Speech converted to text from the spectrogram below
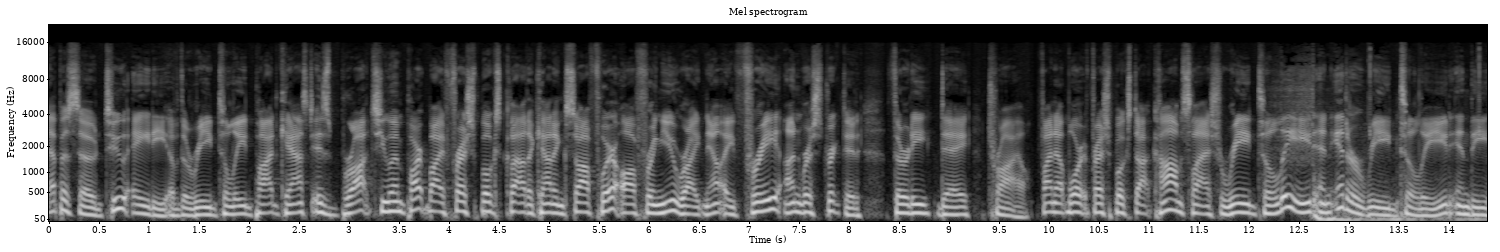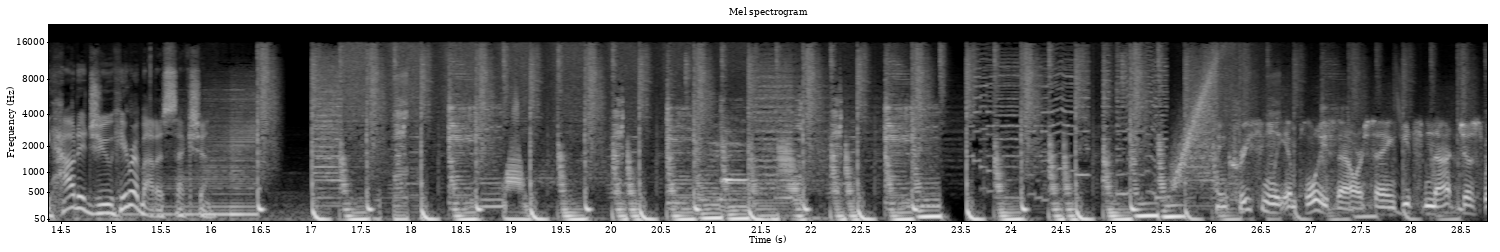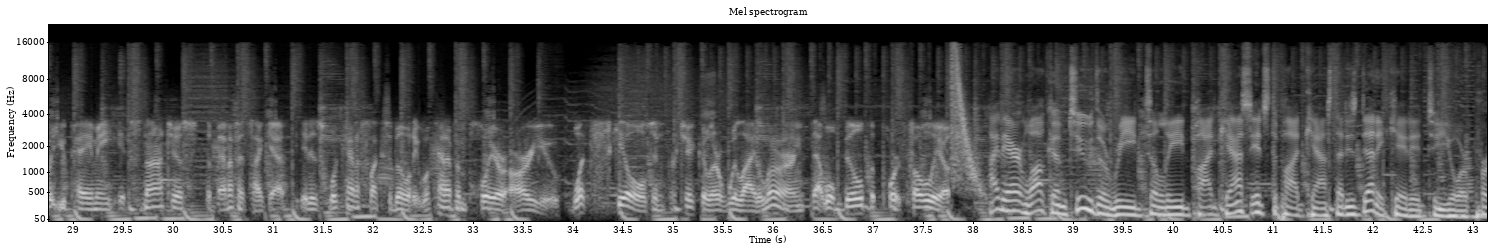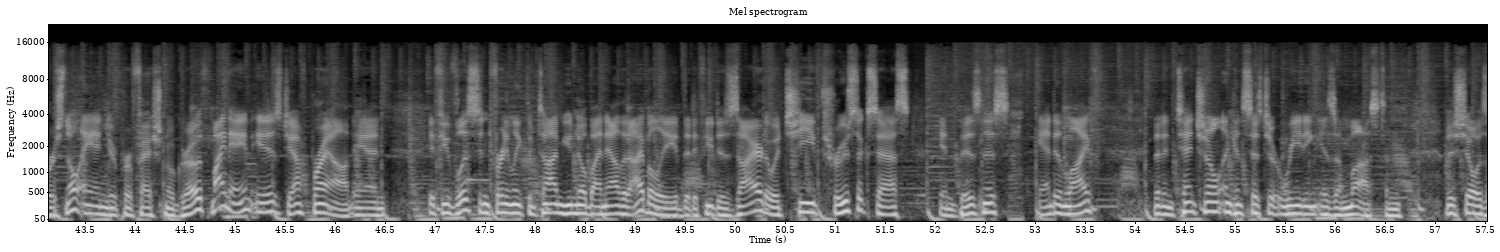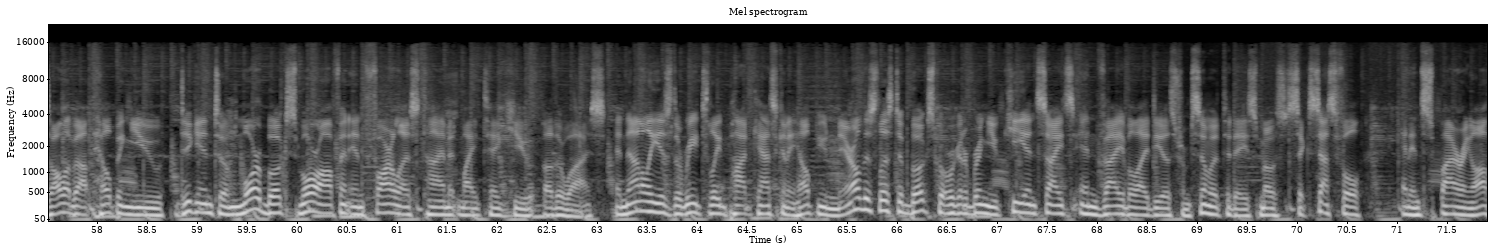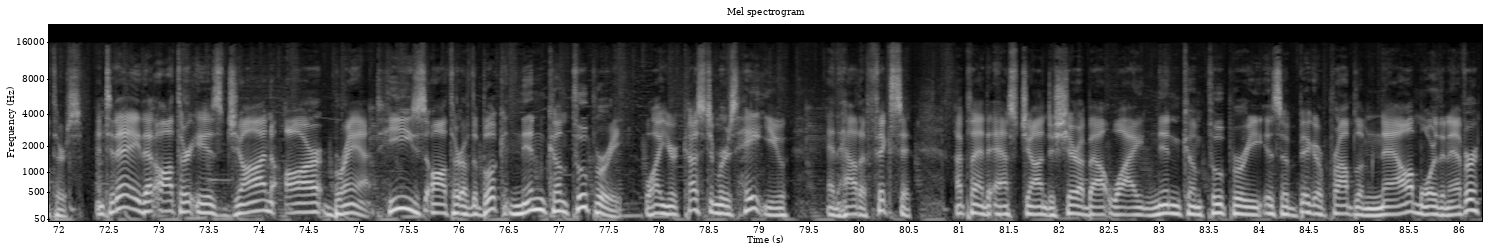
Episode 280 of the Read to Lead podcast is brought to you in part by FreshBooks Cloud Accounting Software, offering you right now a free, unrestricted 30-day trial. Find out more at freshbooks.com slash read to lead and enter Read to Lead in the How Did You Hear About Us section. Increasingly employees now are saying it's not just what you pay me, it's not just the benefits I get, it is what kind of flexibility, what kind of employer are you, what skills in particular will I learn that will build the portfolio. Hi there, welcome to the Read to Lead podcast. It's the podcast that is dedicated to your personal and your professional growth. My name is Jeff Brown, and if you've listened for any length of time, you know by now that I believe that if you desire to achieve true success in business and in life, that intentional and consistent reading is a must. And this show is all about helping you dig into more books more often in far less time it might take you otherwise. And not only is the Read to Lead podcast going to help you narrow this list of books, but we're going to bring you key insights and valuable ideas from some of today's most successful and inspiring authors. And today, that author is John R. Brandt. He's author of the book Nincompoopery Why Your Customers Hate You and How to Fix It. I plan to ask John to share about why nincompoopery is a bigger problem now more than ever,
